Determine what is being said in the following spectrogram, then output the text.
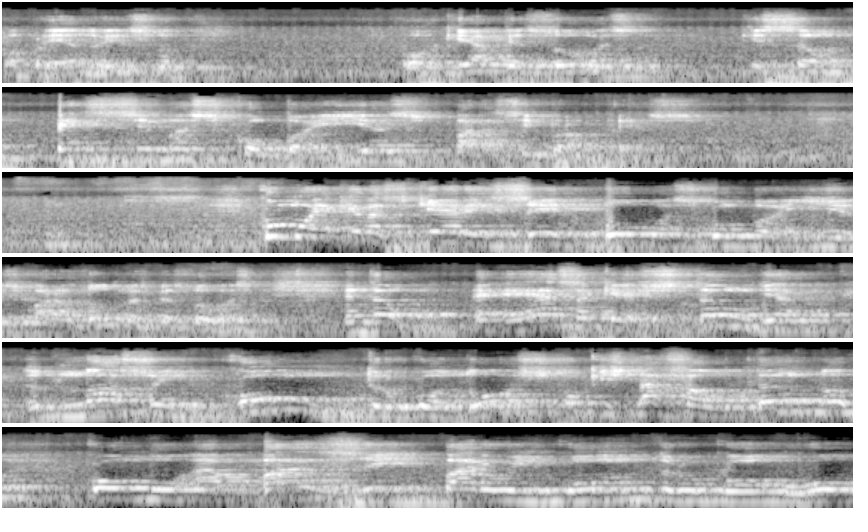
compreendo isso, porque há pessoas que são péssimas companhias para si próprias. Como é que elas querem ser boas companhias para as outras pessoas? Então, é, é essa questão de, do nosso encontro conosco que está faltando como a base para o encontro com o outro.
